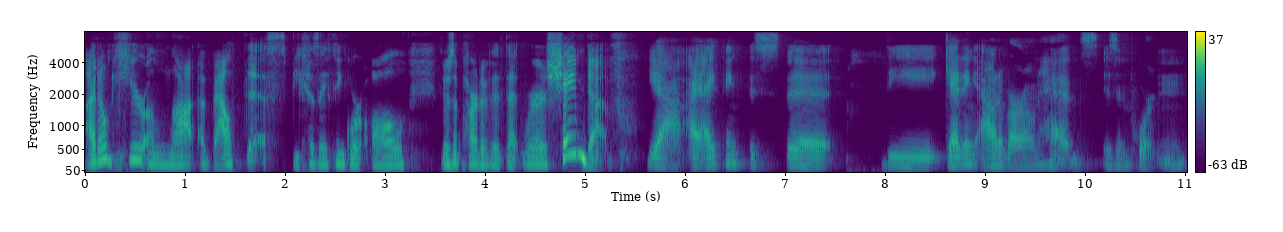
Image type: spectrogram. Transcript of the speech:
I don't hear a lot about this because I think we're all there's a part of it that we're ashamed of. Yeah, I, I think this the the getting out of our own heads is important.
